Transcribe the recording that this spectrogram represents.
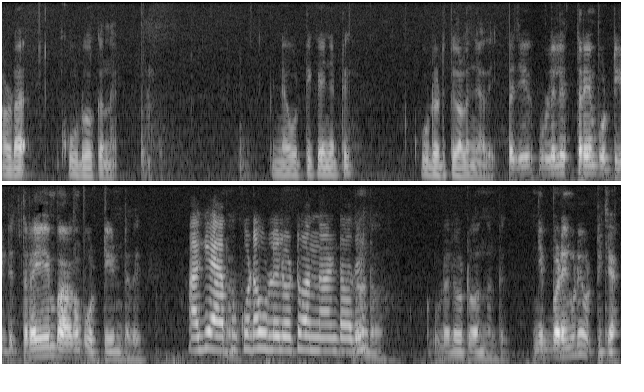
അവിടെ കൂട് വെക്കുന്നത് പിന്നെ പൊട്ടിക്കഴിഞ്ഞിട്ട് കൂടെടുത്ത് കളഞ്ഞാൽ മതി. ഉള്ളിൽ ഇത്രയും പൊട്ടിയിട്ട് ഇത്രയും ഭാഗം പൊട്ടിയിട്ടുണ്ട് ആ ഗ്യാപ്പ് കൂടെ ഉള്ളിലോട്ട് വന്നാണ്ടോ അത്? കണ്ടോ ഉള്ളിലോട്ട് വന്നിട്ടുണ്ട്. ഇനി ഇവിടെയും കൂടി ഒട്ടിക്കാം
